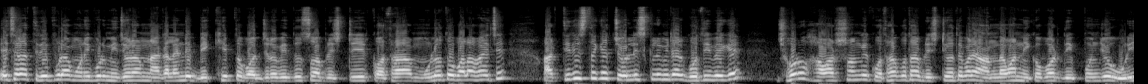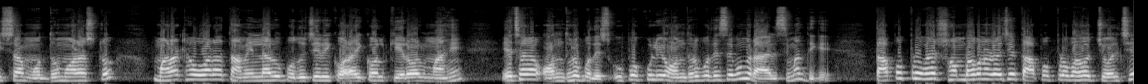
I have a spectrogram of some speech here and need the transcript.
এছাড়া ত্রিপুরা, মণিপুর, মিজোরাম, নাগাল্যান্ডে বিক্ষিপ্ত বজ্রবিদ্যুৎ সহ বৃষ্টির কথা মূলত বলা হয়েছে। আর তিরিশ থেকে চল্লিশ কিলোমিটার গতিবেগে ঝোড়ো হাওয়ার সঙ্গে কোথাও কোথাও বৃষ্টি হতে পারে। আন্দামান, নিকোবর, দ্বীপপুঞ্জ, উড়িষ্যা, মধ্য মহারাষ্ট্র মারাঠাওয়াড়া তামিলনাড়ু, পুদুচেরি, করাইকল, কেরল, মাহে এছাড়া অন্ধ্রপ্রদেশ, উপকূলীয় অন্ধ্রপ্রদেশ এবং রায়লসীমার দিকে। তাপপ্রবাহের সম্ভাবনা রয়েছে, তাপপ্রবাহ চলছে।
